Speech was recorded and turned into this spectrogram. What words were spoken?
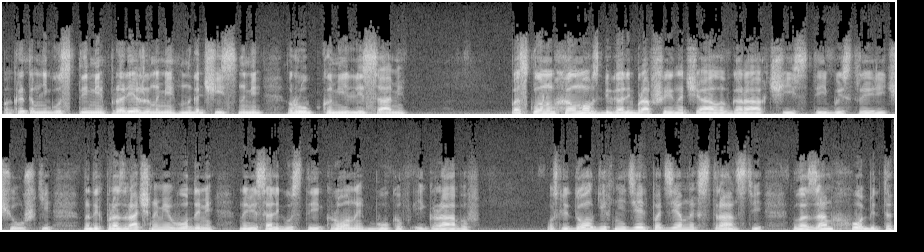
покрытым негустыми, прореженными многочисленными рубками лесами. По склонам холмов сбегали бравшие начало в горах чистые быстрые речушки, над их прозрачными водами нависали густые кроны буков и грабов. После долгих недель подземных странствий глазам хоббита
